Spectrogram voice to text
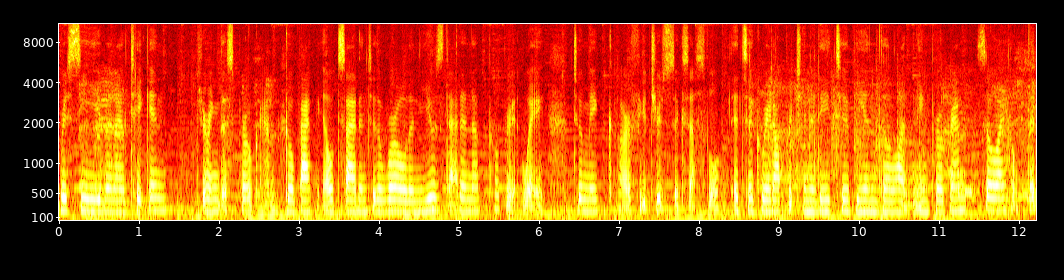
receive and I've taken during this program. Go back outside into the world and use that in an appropriate way to make our futures successful. It's a great opportunity to be in the Lightning program, so I hope that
